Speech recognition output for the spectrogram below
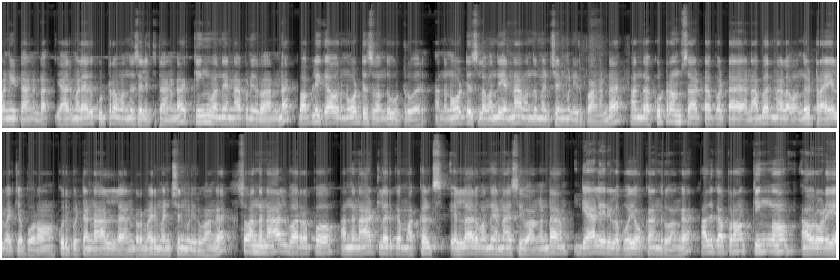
பண்ணிட்டாங்கடா யார் மேலேயாவது குற்றம் வந்து செலுத்திட்டாங்கன்னா கிங் வந்து என்ன பண்ணிடுவாருன்னா பப்ளிக்காக ஒரு நோட்டீஸ் வந்து விட்டுருவார். அந்த நோட்டீஸில் வந்து என்ன வந்து மென்ஷன் பண்ணியிருப்பாங்கடா அந்த குற்றம் சாட்டப்பட்ட நபர் மேலே வந்து ட்ரையல் வைக்க போகிறோம் குறிப்பிட்ட நாள்லன்ற மாதிரி மென்ஷன் பண்ணிடுவாங்க ஸோ அந்த நாள் வர்றப்போ அந்த நாட்டில் இருக்க மக்கள்ஸ் எல்லாரும் வந்து என்ன செய்வாங்கன்னா கேலரியில் போய் உட்காந்துருவாங்க அதுக்கப்புறம் கிங்கும் அவருடைய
